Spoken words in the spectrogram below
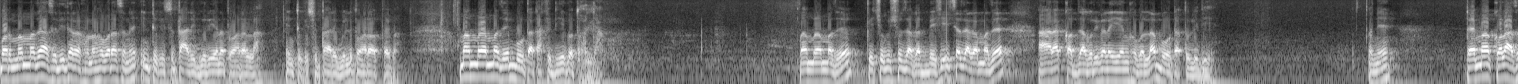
বর্মার মাঝে আছে দি, তার কোনো খবর আছে না? কিন্তু কিছু তারিফ করিয়া না তোমার আল্লাহ। কিন্তু কিছু তারিফ করলে তোমার অত পাইবা। মামরার মাঝে বউটা তাকে দিয়ে গত হইলাম মামরার মাঝে কিছু কিছু জায়গাত বেশি, ইচ্ছা জায়গার মাঝে আর এক কবজা করি ফেলাই ইয়াং খবরলা বউটা তুলি দিয়ে। মানে টেমা কলা আছে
